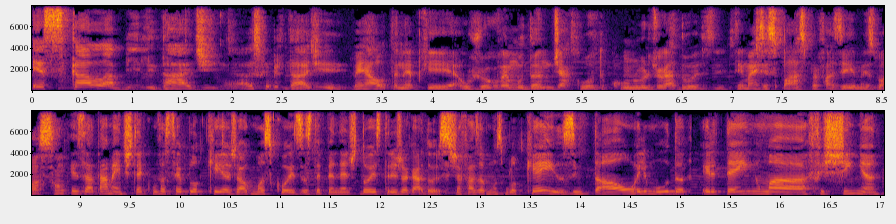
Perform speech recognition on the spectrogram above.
escalabilidade. A escalabilidade bem alta, né? Porque o jogo vai mudando de acordo com o número de jogadores, né? Tem mais espaço para fazer, mais doação. Exatamente. Tem que você bloqueia já algumas coisas, dependendo de dois, três jogadores, você já faz alguns bloqueios, então ele muda. Ele tem uma fichinha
